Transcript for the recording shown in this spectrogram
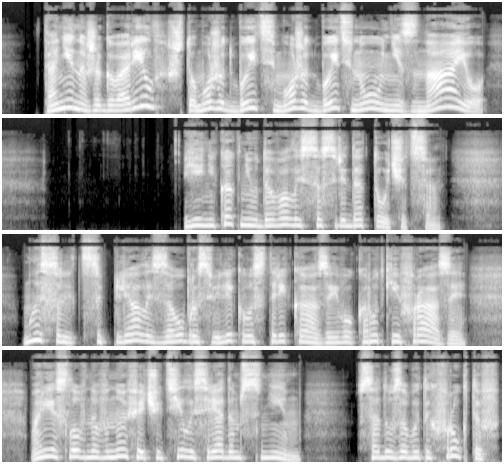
— «Танина же говорил, что, может быть, может быть, ну, не знаю». Ей никак не удавалось сосредоточиться. Мысль цеплялась за образ великого старика, за его короткие фразы — Мария словно вновь очутилась рядом с ним, в саду забытых фруктов,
